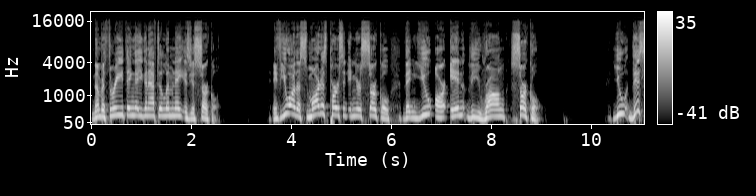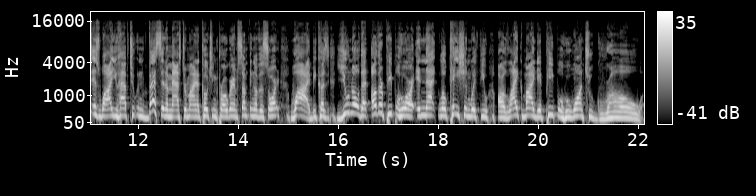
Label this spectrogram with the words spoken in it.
Number 3 thing that you're going to have to eliminate is your circle. If you are the smartest person in your circle, then you are in the wrong circle. You this is why you have to invest in a mastermind, a coaching program, something of the sort. Why? Because you know that other people who are in that location with you are like-minded people who want to grow.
